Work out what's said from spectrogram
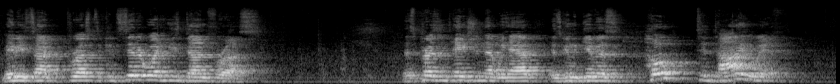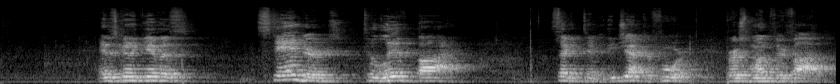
Maybe it's time for us to consider what He's done for us. This presentation that we have is going to give us hope to die with. And it's going to give us standards to live by. 2 Timothy chapter 4, verse 1 through 5.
